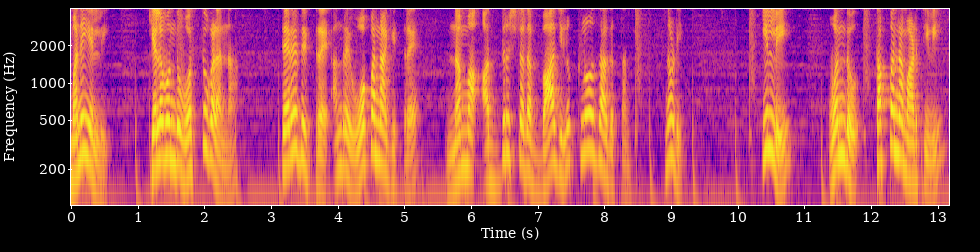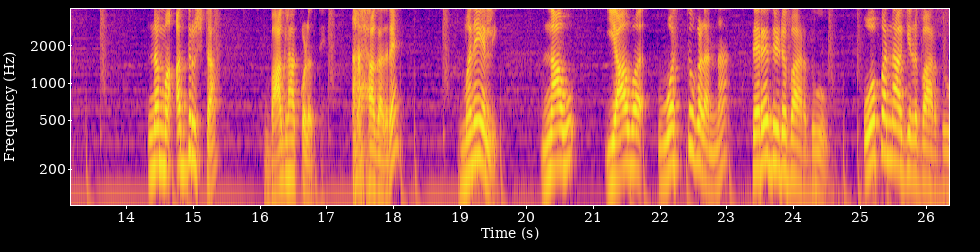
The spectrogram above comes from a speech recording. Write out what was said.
ಮನೆಯಲ್ಲಿ ಕೆಲವೊಂದು ವಸ್ತುಗಳನ್ನು ತೆರೆದಿಟ್ಟರೆ ಅಂದರೆ ಓಪನ್ ಆಗಿಟ್ಟರೆ ನಮ್ಮ ಅದೃಷ್ಟದ ಬಾಗಿಲು ಕ್ಲೋಸ್ ಆಗುತ್ತಂತೆ. ನೋಡಿ, ಇಲ್ಲಿ ಒಂದು ತಪ್ಪನ್ನು ಮಾಡ್ತೀವಿ. ನಮ್ಮ ಅದೃಷ್ಟ ಬಾಗಿಲು ಹಾಕ್ಕೊಳ್ಳುತ್ತೆ. ಹಾಗಾದರೆ ಮನೆಯಲ್ಲಿ ನಾವು ಯಾವ ವಸ್ತುಗಳನ್ನು ತೆರೆದಿಡಬಾರ್ದು, ಓಪನ್ ಆಗಿಡಬಾರ್ದು,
